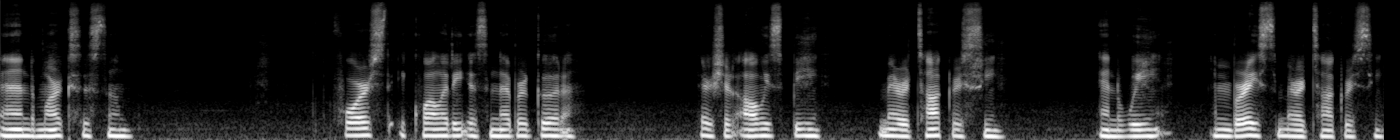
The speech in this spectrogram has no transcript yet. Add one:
and Marxism. Forced equality is never good. There should always be meritocracy, and we embrace meritocracy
